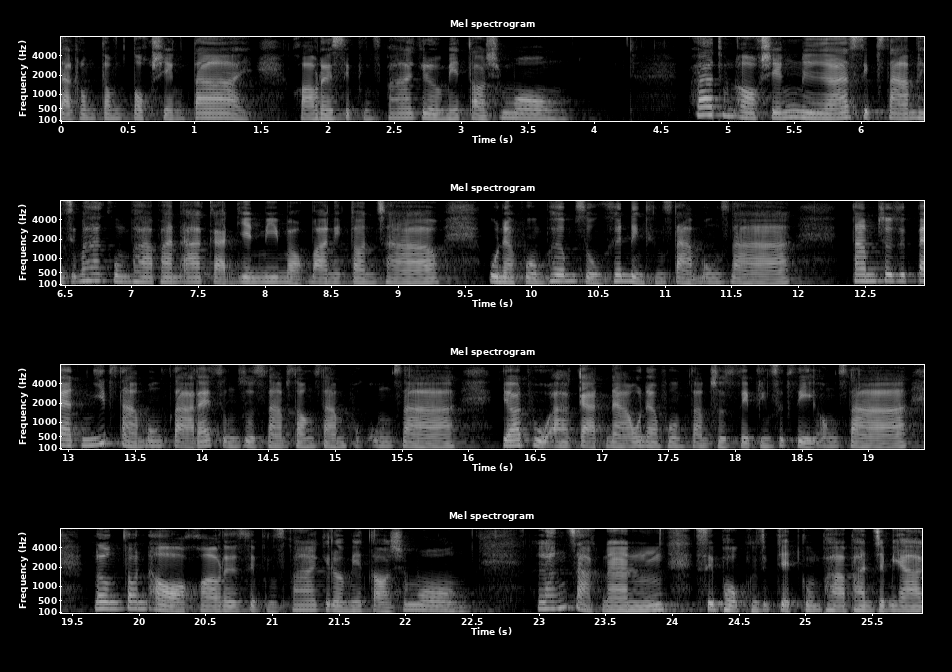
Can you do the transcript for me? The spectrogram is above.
จากลมตะวันตกเฉียงใต้ ความเร็ว 10-15 กิโลเมตรต่อชั่วโมง ภาคตะวันออกเฉียงเหนือ 13-15 กุมภาพันธ์ อากาศเย็นมีหมอกบางในตอนเช้า อุณหภูมิเพิ่มสูงขึ้น 1-3 องศา ต่ำสุด 18-23 องศา ได้สูงสุด 32-36 องศา ยอดภูอากาศหนาว อุณหภูมิต่ำสุด 10-14 องศา ลมต้นออก ความเร็ว 10-15 กิโลเมตรต่อชั่วโมง หลังจากนั้น 16-17 กุมภาพันธ์จะมีอา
